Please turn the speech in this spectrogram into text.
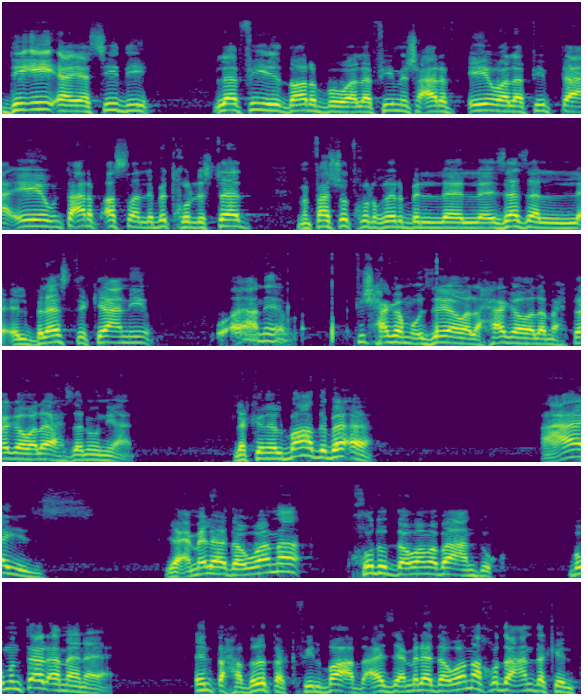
دقيقة يا سيدي. لا في ضرب ولا في مش عارف إيه ولا في بتاع إيه. وأنت عارف أصلا اللي بيدخل الاستاد ما ينفعش يدخل غير بالازازه ال- البلاستيك يعني. يعني مفيش حاجة مؤذية ولا حاجة ولا محتاجة ولا يحزنون يعني. لكن البعض بقى عايز يعملها دوامة خدوا الدوامة بقى عندكم. بمنتهى الأمانة يعني. أنت حضرتك في البعض عايز يعملها دوامة خدها عندك أنت.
